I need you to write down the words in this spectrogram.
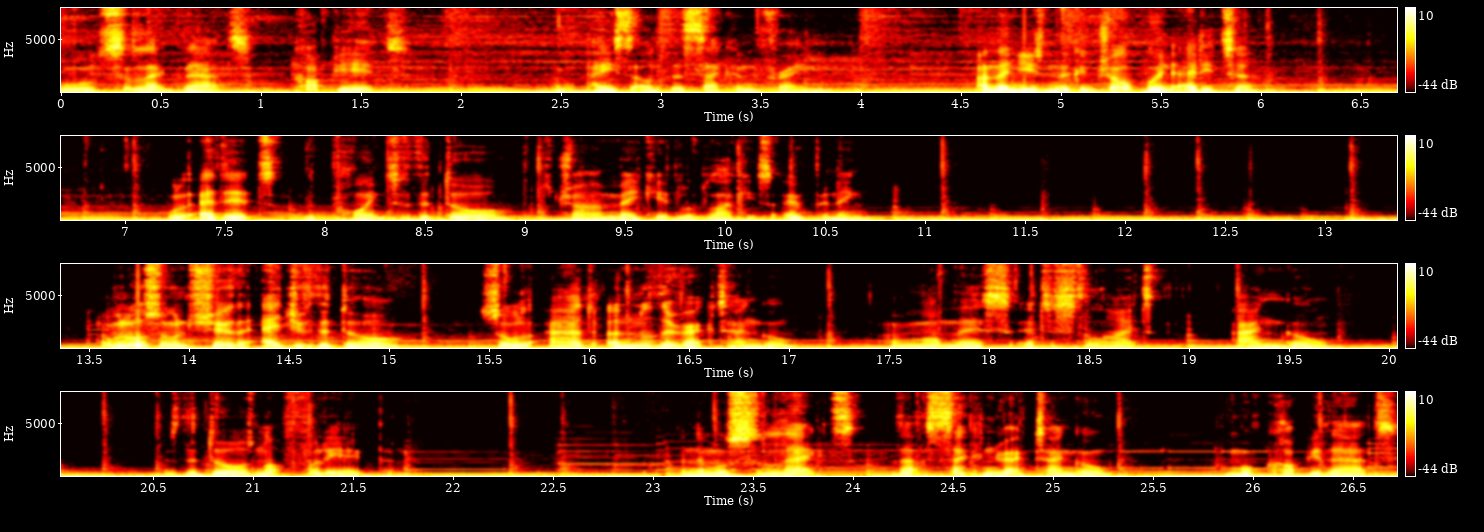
We'll select that, copy it, and paste it onto the second frame. And then using the control point editor, We'll edit the points of the door to try and make it look like it's opening. And we'll also want to show the edge of the door, so we'll add another rectangle, we want this at a slight angle as the door's not fully open. And then we'll select that second rectangle, and we'll copy that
